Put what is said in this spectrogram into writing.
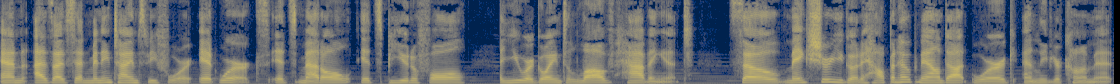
And as I've said many times before, it works. It's metal, it's beautiful, and you are going to love having it. So make sure you go to helpandhopenow.org and leave your comment.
